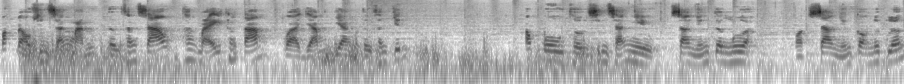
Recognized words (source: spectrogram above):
bắt đầu sinh sản mạnh từ tháng 6, tháng 7, tháng 8 và giảm dần từ tháng 9 ốc bu thường sinh sản nhiều sau những cơn mưa hoặc sau những con nước lớn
